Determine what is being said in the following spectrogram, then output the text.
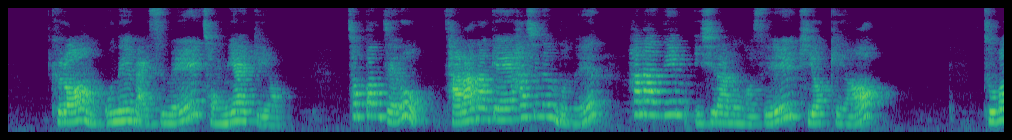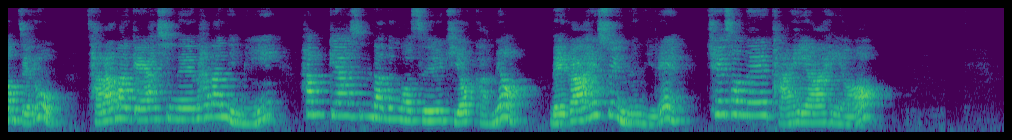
그럼 오늘 말씀을 정리할게요. 첫 번째로 자라나게 하시는 분은 하나님이시라는 것을 기억해요. 두 번째로 자라나게 하시는 하나님이 함께 하신다는 것을 기억하며 내가 할 수 있는 일에 최선을 다해야 해요.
